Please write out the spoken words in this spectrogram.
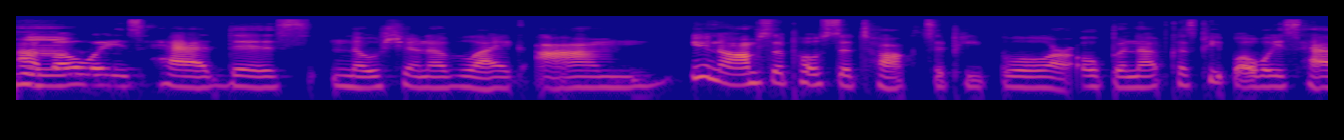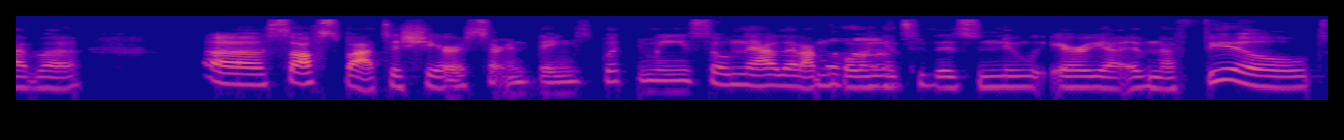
I've Mhm. always had this notion of like, I'm, you know, I'm supposed to talk to people or open up because people always have a a soft spot to share certain things with me. So now that I'm going Uh-huh. into this new area in the field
